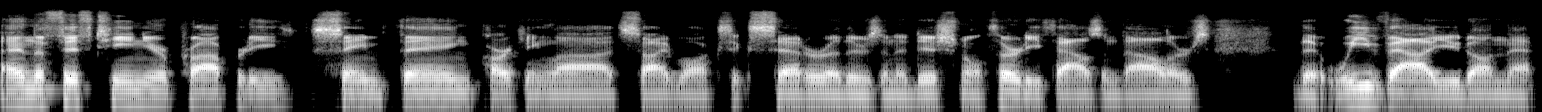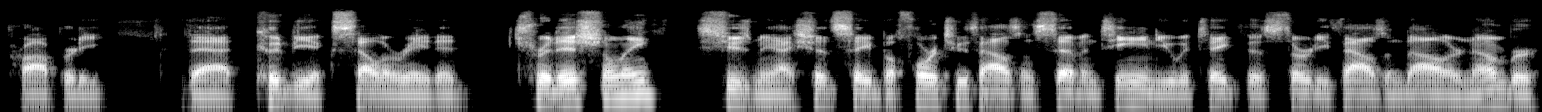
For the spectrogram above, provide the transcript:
And the 15 year property, same thing, parking lots, sidewalks, etc. There's an additional $30,000 that we valued on that property that could be accelerated traditionally, excuse me, I should say before 2017, you would take this $30,000 number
